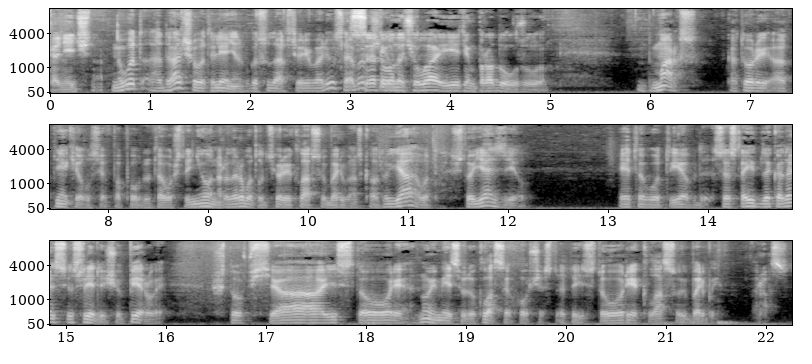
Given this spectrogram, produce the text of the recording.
Конечно. ну вот, а дальше вот Ленин в государстве революции С этого начала и этим продолжила. Маркс, который отнекивался по поводу того, что не он разработал теорию классовой борьбы, он сказал, что я вот, что я сделал, это вот я состоит в доказательстве следующего. Первое, что вся история, ну, имеется в виду классовых обществ, это история классовой борьбы. Раз.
